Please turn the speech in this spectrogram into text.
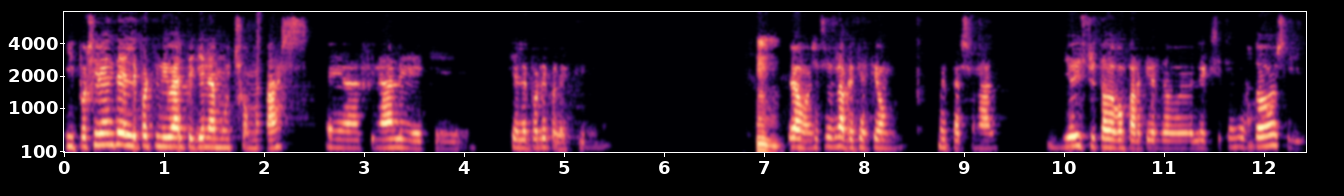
Y posiblemente el deporte individual te llena mucho más eh, al final eh, que, que, el deporte colectivo. Pero vamos, eso es una apreciación muy personal. Yo he disfrutado compartiendo el éxito de los dos y,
